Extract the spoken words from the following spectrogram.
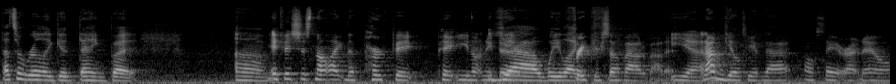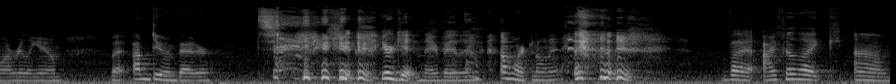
that's a really good thing, but um, If it's just not like the perfect pic, you don't need to yeah, we like freak yourself out about it. Yeah. And I'm guilty of that. I'll say it right now. I really am. But I'm doing better. You're getting there, Bailey. I'm working on it. but I feel like um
